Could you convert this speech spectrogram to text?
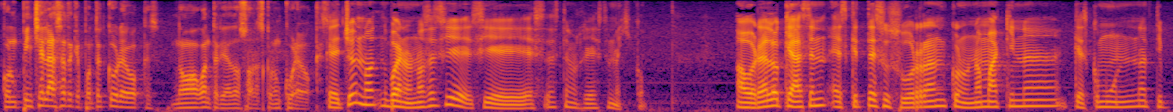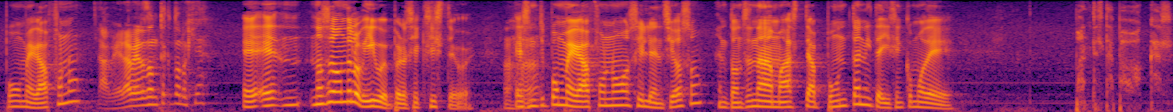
Con un pinche láser de que ponte el cubrebocas. No aguantaría dos horas con un cubrebocas. Que de hecho, no, bueno, no sé si, si esta tecnología está en México. Ahora lo que hacen es que te susurran con una máquina que es como una tipo megáfono. A ver, a ver, ¿dónde tecnología? Eh, eh, no sé dónde lo vi, güey, pero sí existe, güey. Es un tipo megáfono silencioso. Entonces nada más te apuntan y te dicen como de... Ponte el tapabocas.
